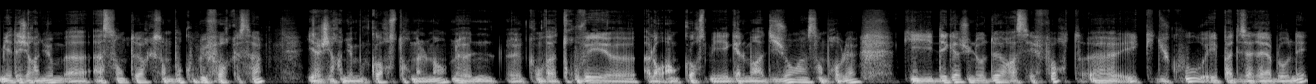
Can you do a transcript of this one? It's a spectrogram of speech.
mais il y a des géraniums euh, à senteur qui sont beaucoup plus forts que ça. Il y a le géranium corse, normalement, euh, qu'on va trouver alors en Corse, mais également à Dijon, hein, sans problème, qui dégage une odeur assez forte et qui, du coup, est pas désagréable au nez,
